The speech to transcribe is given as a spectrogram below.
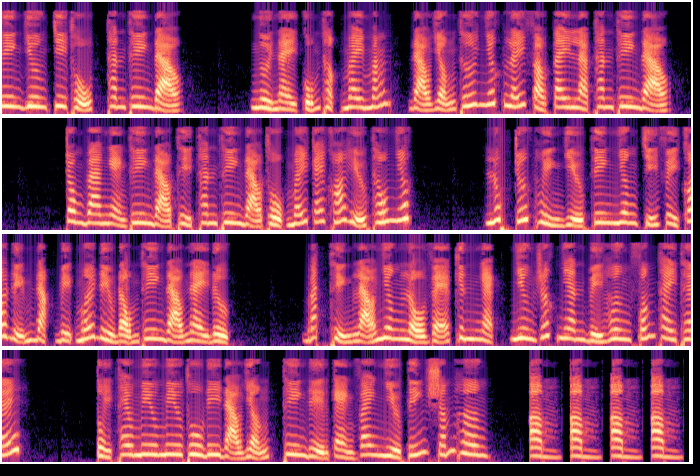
Thiên dương chi thủ, thanh thiên đạo. Người này cũng thật may mắn, đạo dẫn thứ nhất lấy vào tay là thanh thiên đạo. Trong ba ngàn thiên đạo thì thanh thiên đạo thuộc mấy cái khó hiểu thấu nhất. Lúc trước huyền diệu tiên nhân chỉ vì có điểm đặc biệt mới điều động thiên đạo này được. Bách thiện lão nhân lộ vẻ kinh ngạc nhưng rất nhanh bị hưng phấn thay thế. Tùy theo miêu miêu thu đi đạo dẫn, thiên địa càng vang nhiều tiếng sấm hơn. Ầm, ầm, ầm, ầm.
